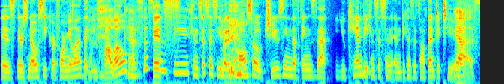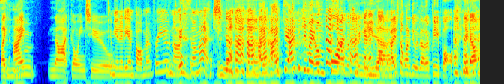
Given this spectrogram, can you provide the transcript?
is there's no secret formula that you follow. Consistency. It's consistency, but it's also choosing the things that you can be mm-hmm. consistent in because it's authentic to you. Yes. Like mm-hmm. I'm not going to community involvement for you not so much I, I, do, I can do my own form of community involvement. I just don't want to do it with other people. You know, so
